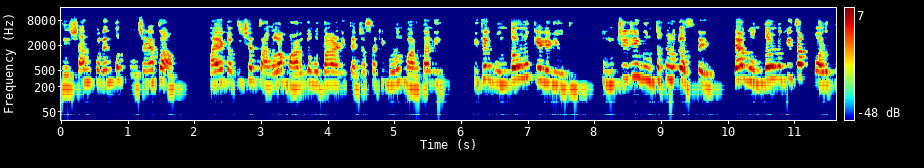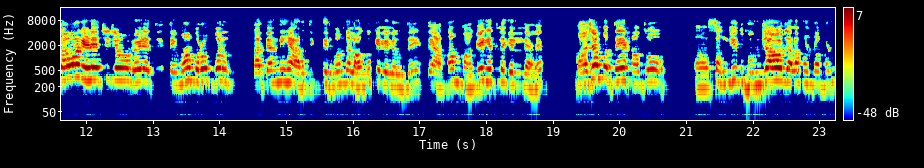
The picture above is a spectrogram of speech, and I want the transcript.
देशांपर्यंत पोहोचण्याचा हा एक अतिशय चांगला मार्ग होता आणि त्याच्यासाठी म्हणून भारताने तिथे गुंतवणूक केलेली होती. तुमची जी गुंतवणूक असते त्या गुंतवणुकीचा परतावा घेण्याची जेव्हा वेळ येते तेव्हा बरोबर तात्यांनी हे आर्थिक निर्बंध लागू केलेले होते. ते आता मागे घेतले गेलेले आहेत. माझ्या मते हा जो संगीत गुंजाव ज्याला म्हणतो आपण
